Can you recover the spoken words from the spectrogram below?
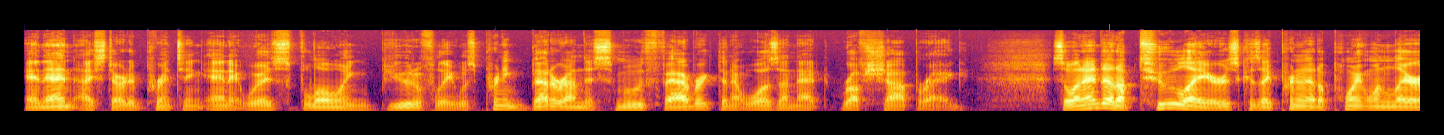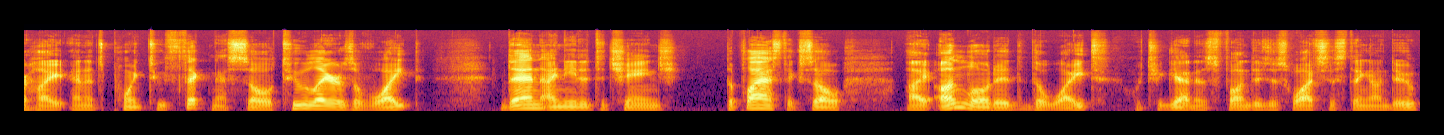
And then I started printing and it was flowing beautifully. It was printing better on this smooth fabric than it was on that rough shop rag. So it ended up two layers because I printed at a 0.1 layer height and it's 0.2 thickness. So two layers of white. Then I needed to change the plastic. So I unloaded the white, which again is fun to just watch this thing undo.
